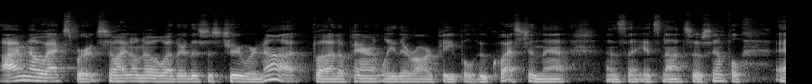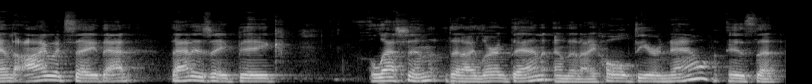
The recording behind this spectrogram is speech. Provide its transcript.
I'm no expert, so I don't know whether this is true or not, but apparently there are people who question that and say it's not so simple. And I would say that that is a big lesson that I learned then and that I hold dear now is that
